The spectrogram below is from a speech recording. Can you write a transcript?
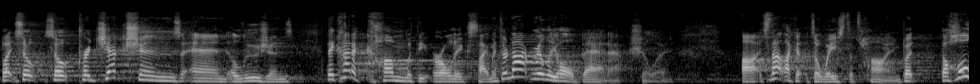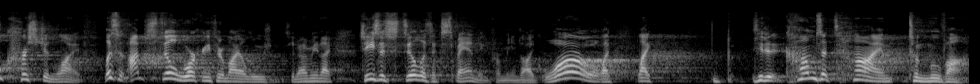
But so, so projections and illusions, they kind of come with the early excitement. They're not really all bad, actually. Uh, it's not like it's a waste of time, but the whole Christian life. Listen, I'm still working through my illusions. You know what I mean? Like Jesus still is expanding for me. Like whoa, like like it comes a time to move on.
